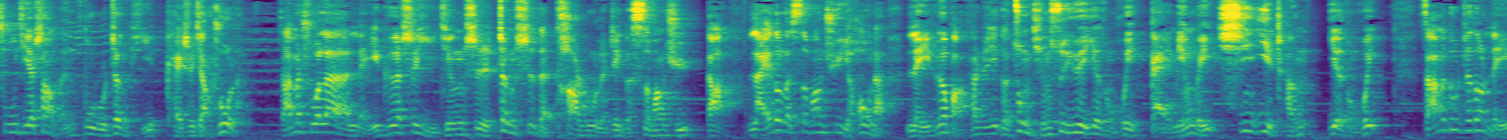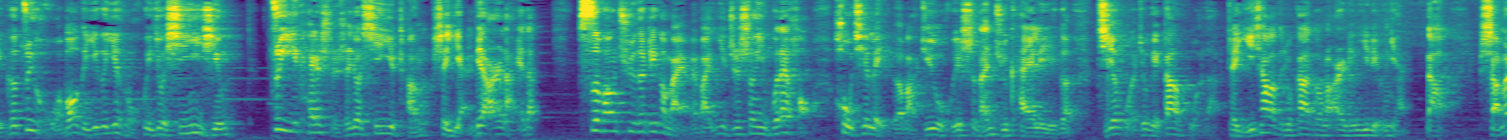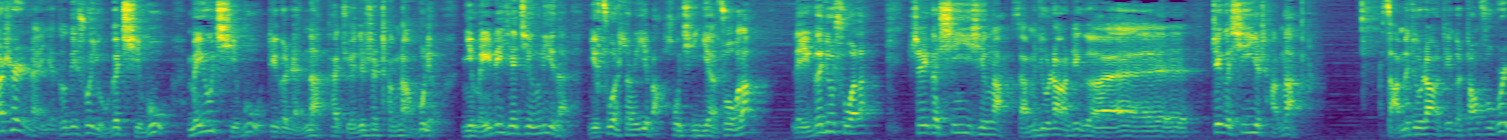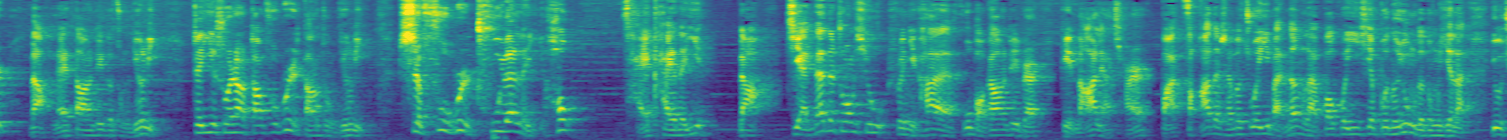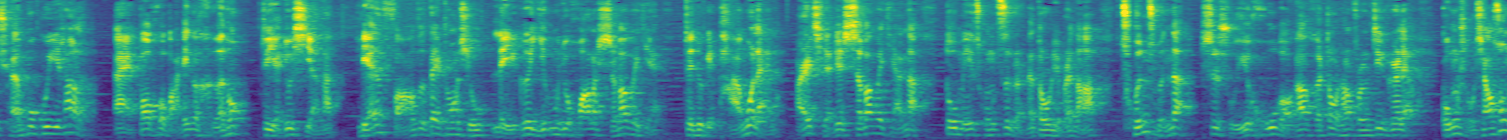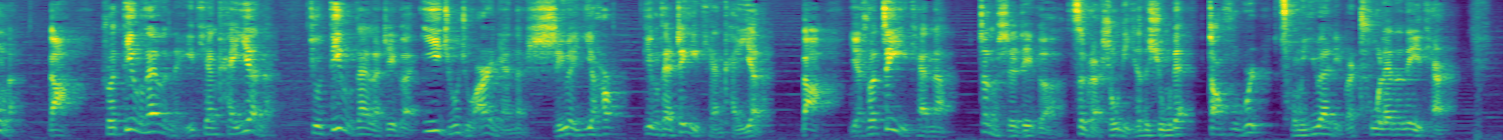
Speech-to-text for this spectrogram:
书接上文，步入正题，开始讲述了。咱们说了，磊哥是已经是正式的踏入了这个四方区啊。来到了四方区以后呢，磊哥把他的这个纵情岁月夜总会改名为新艺城夜总会。咱们都知道，磊哥最火爆的一个夜总会叫新艺星，最一开始是叫新艺城，是演变而来的。四方区的这个买卖吧，一直生意不太好，后期磊哥吧就又回市南区开了一个，结果就给干火了，这一下子就干到了二零一零年啊。什么事儿呢？也都得说有个起步，没有起步，这个人呢，他绝对是成长不了。你没这些经历呢，你做生意吧，后期你也做不大。磊哥就说了，这个新一星啊，咱们就让这个这个新一城啊，咱们就让这个张富贵啊来当这个总经理。这一说让张富贵当总经理，是富贵出院了以后才开的业啊。简单的装修，说你看胡宝刚这边给拿俩钱，把砸的什么桌椅板凳了，包括一些不能用的东西了，又全部归上了。哎，包括把这个合同，这也就写了，连房子带装修，磊哥一共就花了十万块钱，这就给盘过来了。而且这十万块钱呢，都没从自个儿的兜里边拿，纯纯的是属于胡宝刚和赵长峰这哥俩拱手相送的。啊，说定在了哪一天开业呢？就定在了这个一九九二年的十月一号。定在这一天开业了，啊，也说这一天呢，正是这个自个儿手底下的兄弟张富贵从医院里边出来的那一天。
